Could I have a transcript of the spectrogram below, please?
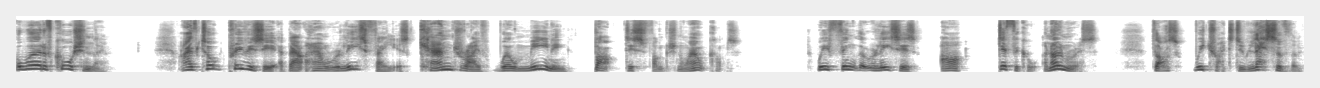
A word of caution though. I've talked previously about how release failures can drive well meaning but dysfunctional outcomes. We think that releases are difficult and onerous, thus, we try to do less of them.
